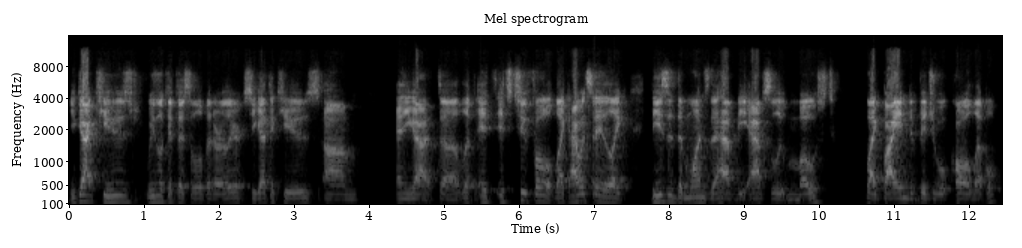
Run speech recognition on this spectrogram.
you got Qs. We looked at this a little bit earlier. So you got the Qs, um, and you got uh lip. It, it's twofold. Like I would say, like these are the ones that have the absolute most, like by individual call level,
